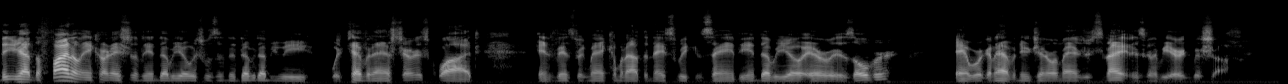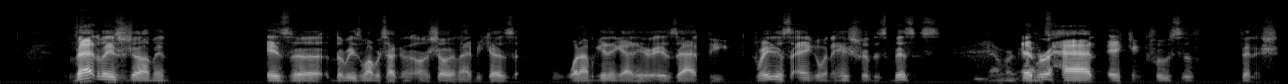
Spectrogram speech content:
Then you have the final incarnation of the NWO, which was in the WWE with Kevin Nash his quad and Vince McMahon coming out the next week and saying the NWO era is over and we're going to have a new general manager tonight and it's going to be Eric Bischoff. That, ladies and gentlemen, is the the reason why we're talking on the show tonight because what I'm getting at here is that the greatest angle in the history of this business Never, never had a conclusive finish,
